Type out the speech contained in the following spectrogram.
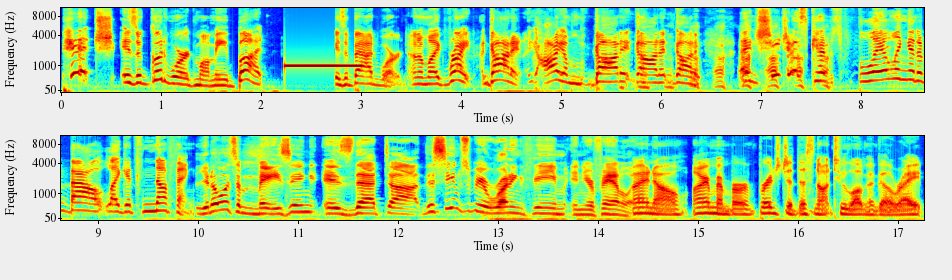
Pitch is a good word, Mommy, but is a bad word. And I'm like, Right, I got it. I am, got it, got it, got it. And she just kept flailing it about like it's nothing. You know what's amazing is that uh, this seems to be a running theme in your family. I know. I remember Bridge did this not too long ago, right?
